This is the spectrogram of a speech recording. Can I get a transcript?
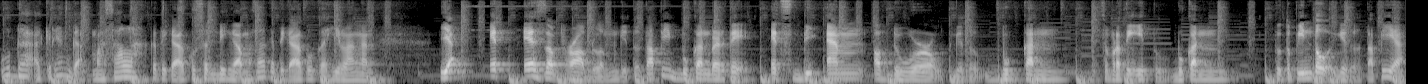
udah akhirnya nggak masalah ketika aku sedih, nggak masalah ketika aku kehilangan ya it is a problem gitu. Tapi bukan berarti it's the end of the world gitu. Bukan seperti itu. Bukan tutup pintu gitu. Tapi ya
